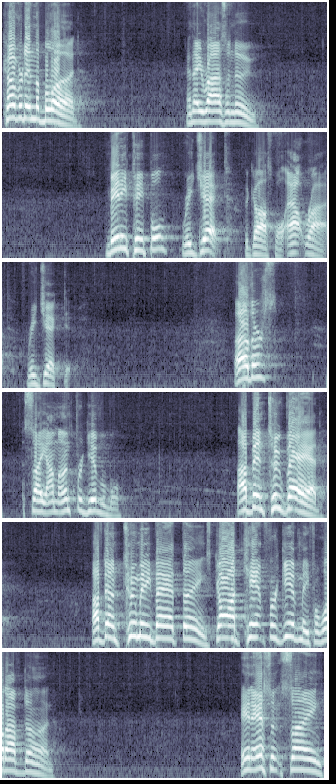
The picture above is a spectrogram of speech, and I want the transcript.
covered in the blood, and they rise anew. Many people reject the gospel outright, reject it. Others say, I'm unforgivable. I've been too bad. I've done too many bad things. God can't forgive me for what I've done. In essence, saying,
